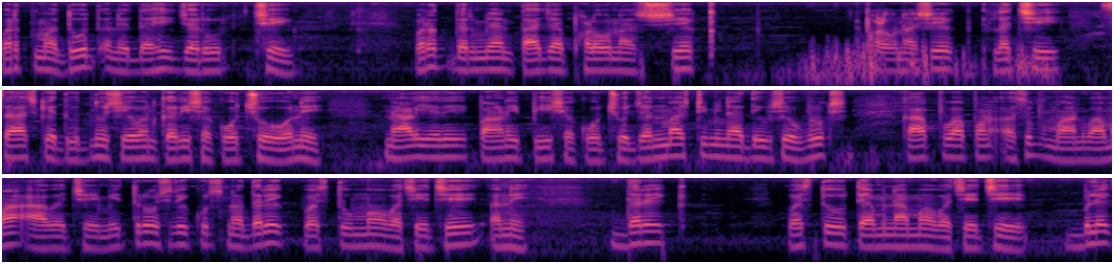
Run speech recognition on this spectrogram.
વ્રતમાં દૂધ અને દહીં જરૂર છે. વ્રત દરમિયાન તાજા ફળોના શેક, ફળોના શેક લચ્છી છાશ કે દૂધનું સેવન કરી શકો છો અને નાળિયેરે પાણી પી શકો છો. જન્માષ્ટમીના દિવસે વૃક્ષ કાપવા પણ અશુભ માનવામાં આવે છે. મિત્રો શ્રી કૃષ્ણ દરેક વસ્તુમાં વસે છે અને દરેક વસ્તુ તેમનામાં વસે છે. બ્લેક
